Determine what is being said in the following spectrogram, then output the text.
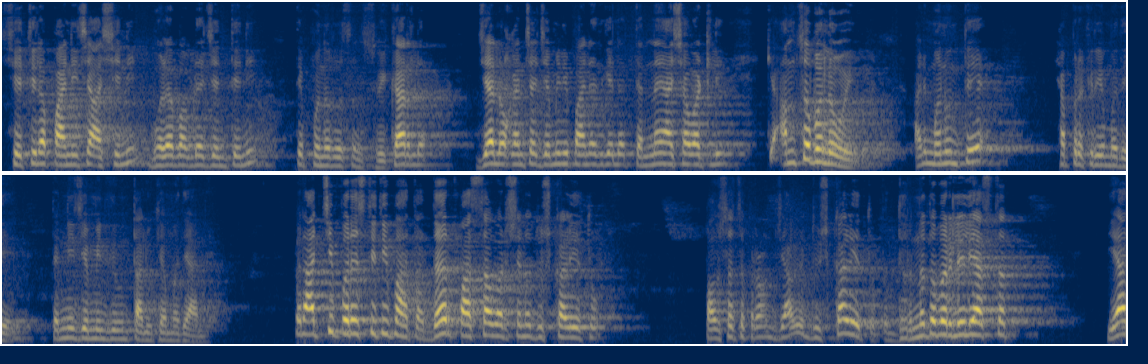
शेतीला पाणीच्या आशेने भोळ्याबाबड्या जनतेने ते पुनर्वसन स्वीकारलं. ज्या लोकांच्या जमिनी पाण्यात गेल्या त्यांनाही आशा वाटली की आमचं भलं होईल. आणि म्हणून ते ह्या प्रक्रियेमध्ये त्यांनी जमीन देऊन तालुक्यामध्ये आले. पण आजची परिस्थिती पाहता दर पाच सहा वर्षानं दुष्काळ येतो. पावसाचं प्रमाण ज्यावेळी दुष्काळ येतो पण धरणं तर भरलेली असतात. या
